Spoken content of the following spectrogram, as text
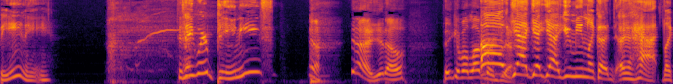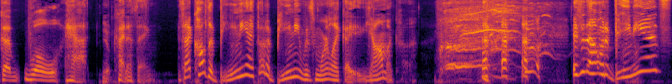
beanie. Do they wear beanies? Yeah, yeah, you know, think of a lumberjack. Oh, yeah, yeah, yeah. You mean like a, a hat, like a wool hat Yep. kind of thing. Is that called a beanie? I thought a beanie was more like a yarmulke. Isn't that what a beanie is?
